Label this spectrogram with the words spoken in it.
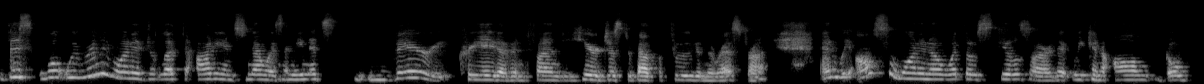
this, what we really wanted to let the audience know is, I mean, it's very creative and fun to hear just about the food in the restaurant, and we also want to know what those skills are that we can all go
